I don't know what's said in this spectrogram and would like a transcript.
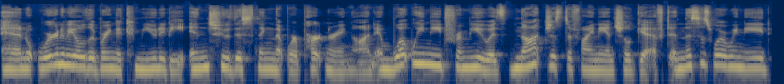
And we're going to be able to bring a community into this thing that we're partnering on. And what we need from you is not just a financial gift. And this is where we need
